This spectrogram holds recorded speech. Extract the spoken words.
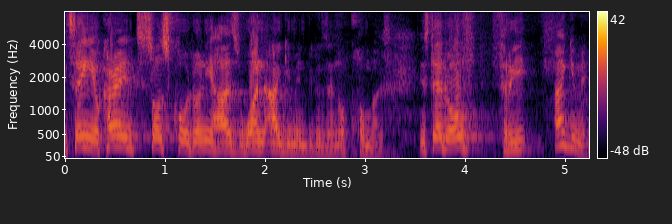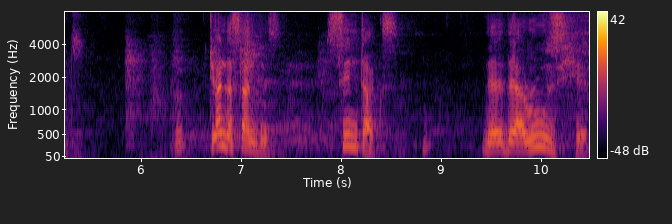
It's saying your current source code only has one argument because there are no commas, instead of three arguments. Hmm? Do you understand this? Syntax. There, there are rules here,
